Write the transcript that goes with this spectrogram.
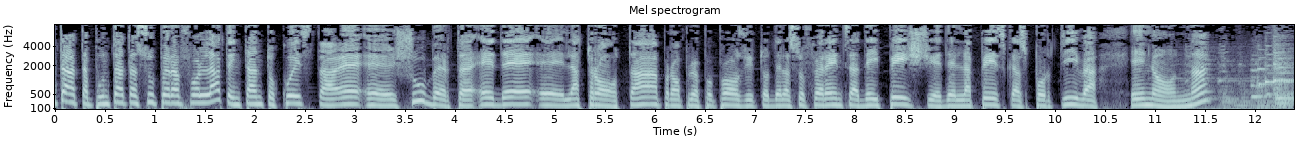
Puntata, puntata super affollata, intanto questa è eh, Schubert ed è eh, la trota, proprio a proposito della sofferenza dei pesci e della pesca sportiva e non.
